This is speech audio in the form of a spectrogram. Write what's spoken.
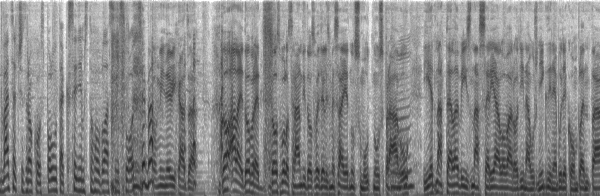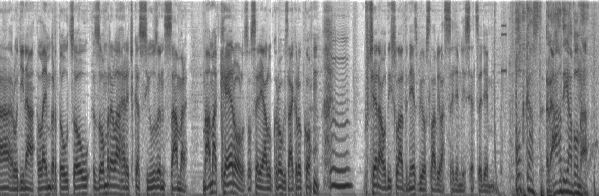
26 rokov spolu, tak 7 z toho vlastne sú od seba. To mi nevychádza. No ale dobre, dosť bolo srandy, dozvedeli sme sa jednu smutnú správu. Mm. Jedna televízna seriálová rodina už nikdy nebude kompletná. Rodina Lambertovcov zomrela herečka Susan Summer. Mama Carol zo seriálu Krok za krokom. Mm. Včera odišla, dnes by oslavila 77. Podcast Rádia Vlna.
